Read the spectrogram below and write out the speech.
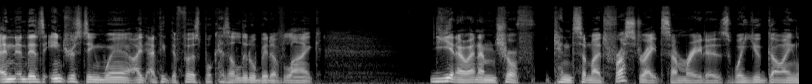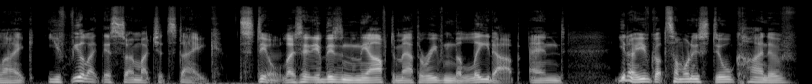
and, and there's interesting where I, I think the first book has a little bit of like you know, and I'm sure f- can sometimes frustrate some readers where you're going like, you feel like there's so much at stake still. Mm. Like, say, if this isn't in the aftermath or even the lead up, and you know, you've got someone who's still kind of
